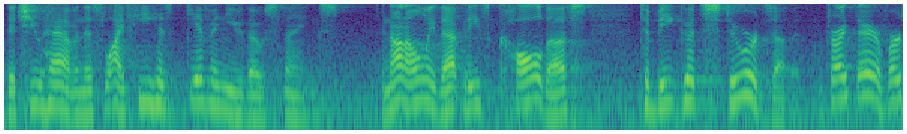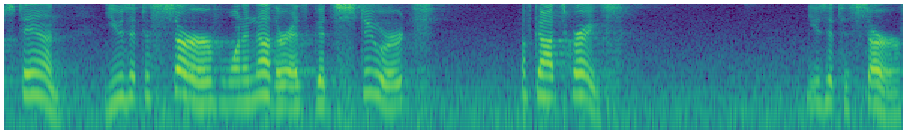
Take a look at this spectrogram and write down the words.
that you have in this life. He has given you those things. And not only that, but He's called us to be good stewards of it. It's right there, verse 10. Use it to serve one another as good stewards of God's grace. Use it to serve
